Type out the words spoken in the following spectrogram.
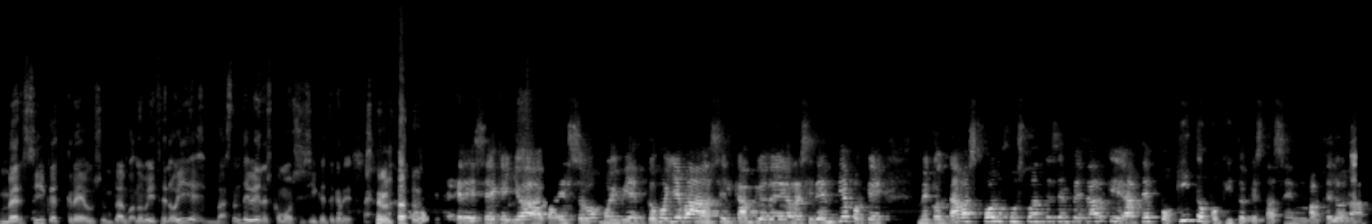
Merci, ¿qué te crees? En plan, cuando me dicen, oye, bastante bien, es como, sí, sí, ¿qué te crees? ¿Qué te crees, eh? Que yo para eso, muy bien. ¿Cómo llevas el cambio de residencia? Porque me contabas, Paul, justo antes de empezar, que hace poquito, poquito que estás en Barcelona.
